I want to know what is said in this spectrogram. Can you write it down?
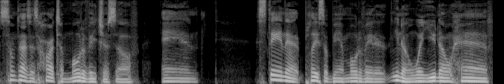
sometimes it's hard to motivate yourself. And stay in that place of being motivated you know when you don't have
